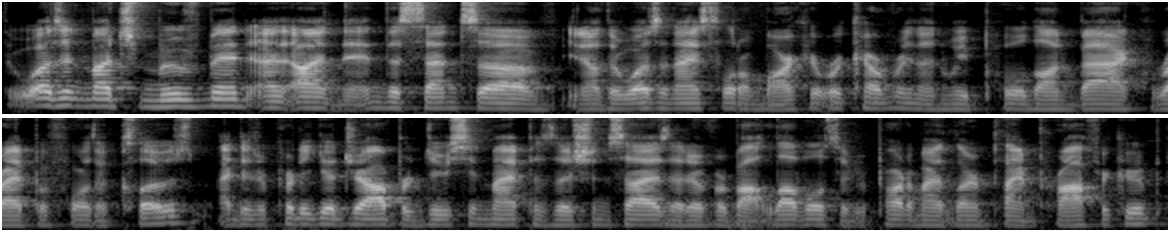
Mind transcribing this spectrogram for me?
there wasn't much movement in the sense of, you know, there was a nice little market recovery. And then we pulled on back right before the close. I did a pretty good job reducing my position size at overbought levels. If you're part of my Learn Plan Profit group,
